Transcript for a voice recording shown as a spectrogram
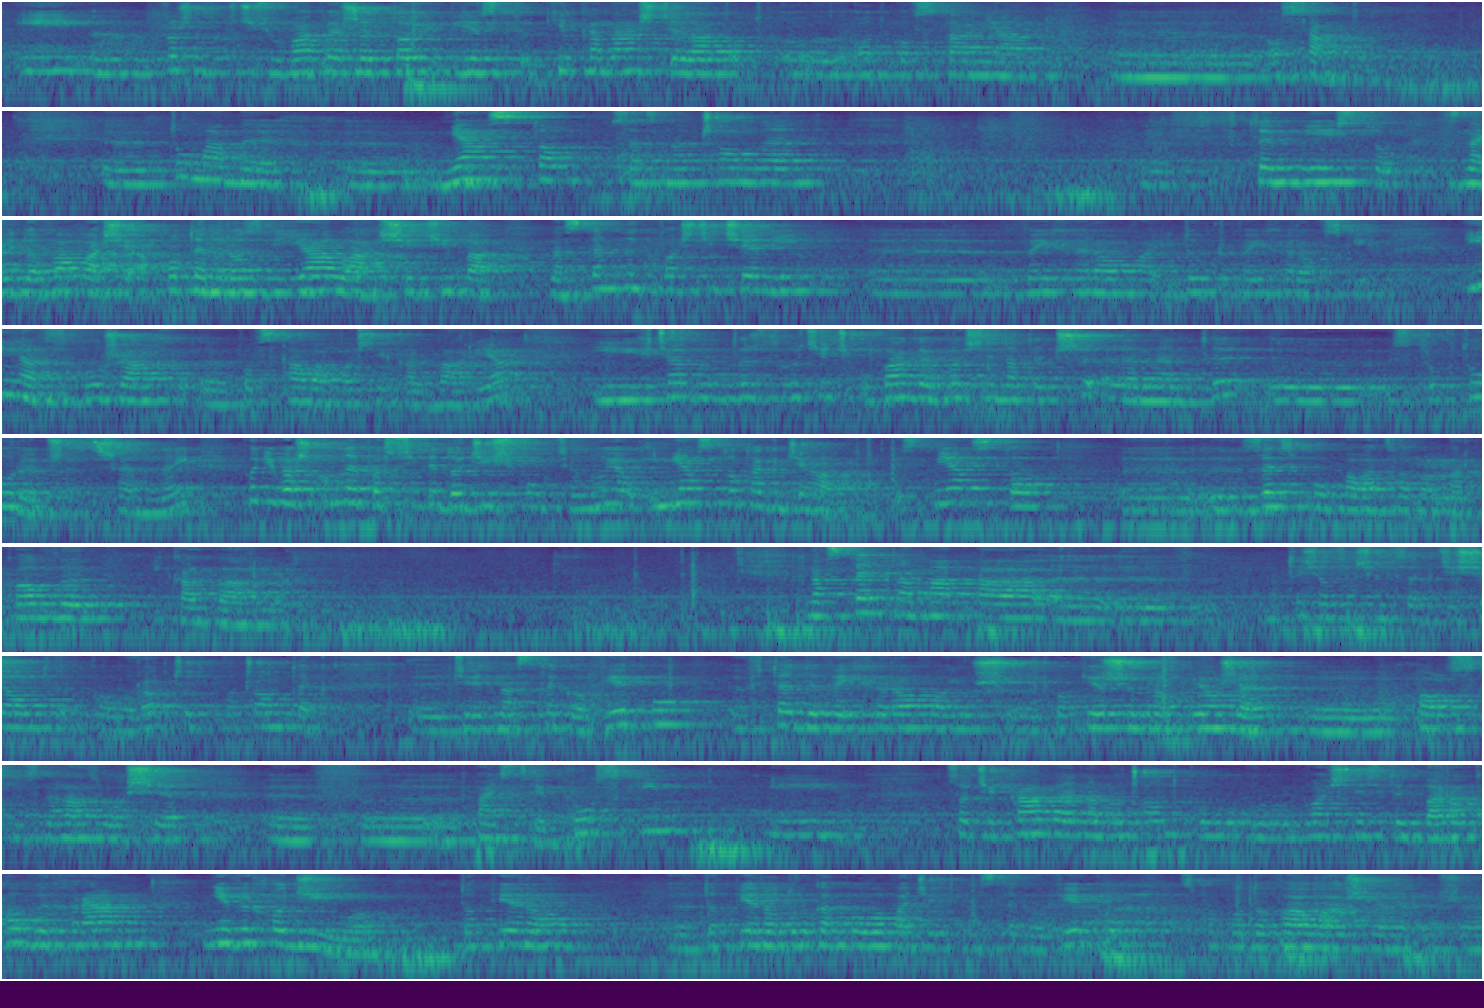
i y, proszę zwrócić uwagę, że to jest kilkanaście lat od, od powstania y, osady. Tu mamy miasto zaznaczone, w tym miejscu znajdowała się, a potem rozwijała siedziba następnych właścicieli Wejherowa i dóbr wejherowskich i na wzgórzach y, powstała właśnie Kalwaria i chciałabym też zwrócić uwagę właśnie na te trzy elementy y, struktury przestrzennej, ponieważ one właściwie do dziś funkcjonują i miasto tak działa. Jest miasto, y, zespół pałacowo-markowy i Kalwaria. Następna mapa y, y, 1810 około rok, czyli początek XIX wieku. Wtedy Wejherowo już po pierwszym rozbiorze y, Polski znalazło się y, w państwie pruskim i co ciekawe, na początku y, właśnie z tych barokowych ram nie wychodziło. Dopiero, dopiero druga połowa XIX wieku spowodowała, że, że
